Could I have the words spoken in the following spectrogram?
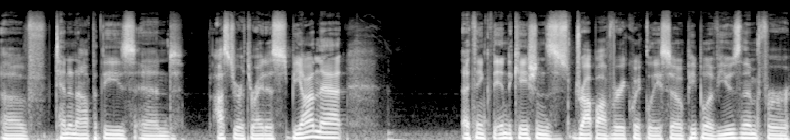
of tendinopathies and osteoarthritis. Beyond that, I think the indications drop off very quickly. So people have used them for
